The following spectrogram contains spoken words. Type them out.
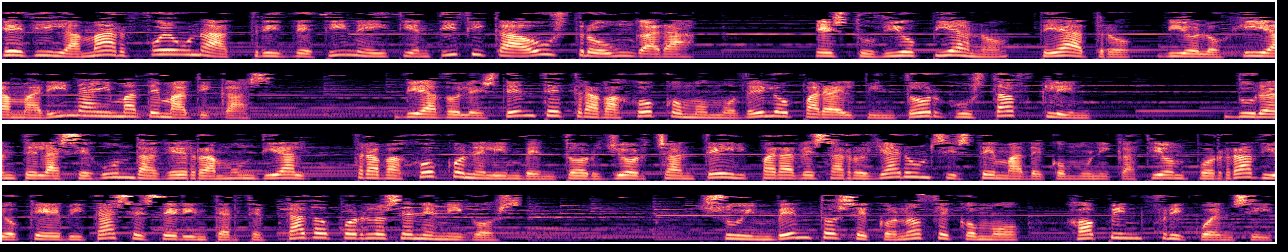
Hedy Lamar fue una actriz de cine y científica austrohúngara. Estudió piano, teatro, biología marina y matemáticas. De adolescente trabajó como modelo para el pintor Gustav Klimt. Durante la Segunda Guerra Mundial, trabajó con el inventor George Antheil para desarrollar un sistema de comunicación por radio que evitase ser interceptado por los enemigos. Su invento se conoce como Hopping Frequency,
